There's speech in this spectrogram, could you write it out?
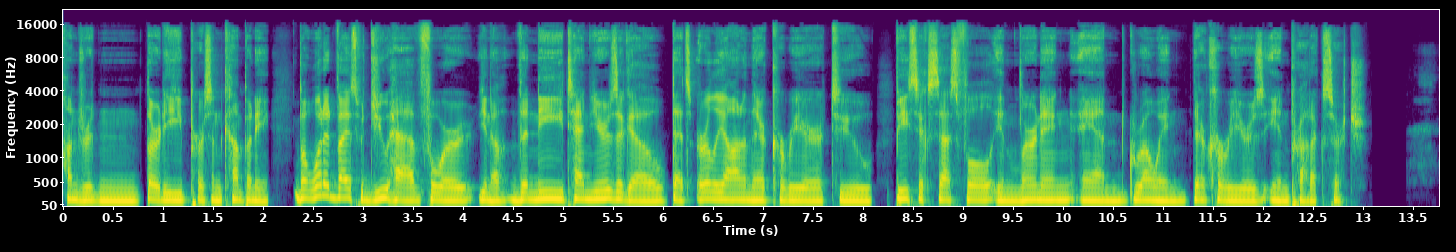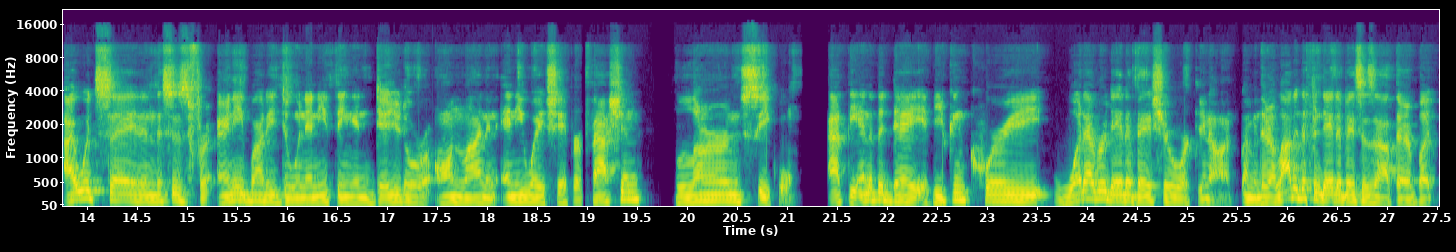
130 person company. But what advice would you have for, you know, the Nii 10 years ago that's early on in their career to be successful in learning and growing their careers in product search? I would say, and this is for anybody doing anything in digital or online in any way, shape, or fashion, learn SQL. At the end of the day, if you can query whatever database you're working on, I mean, there are a lot of different databases out there, but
